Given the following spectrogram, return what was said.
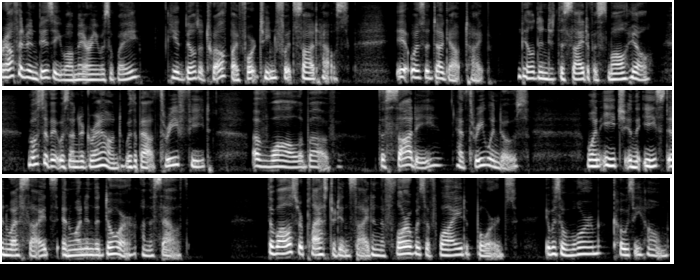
Ralph had been busy while Mary was away. He had built a 12 by 14 foot sod house. It was a dugout type, built into the side of a small hill. Most of it was underground, with about three feet of wall above. The soddy had three windows, one each in the east and west sides, and one in the door on the south. The walls were plastered inside, and the floor was of wide boards. It was a warm, cozy home.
